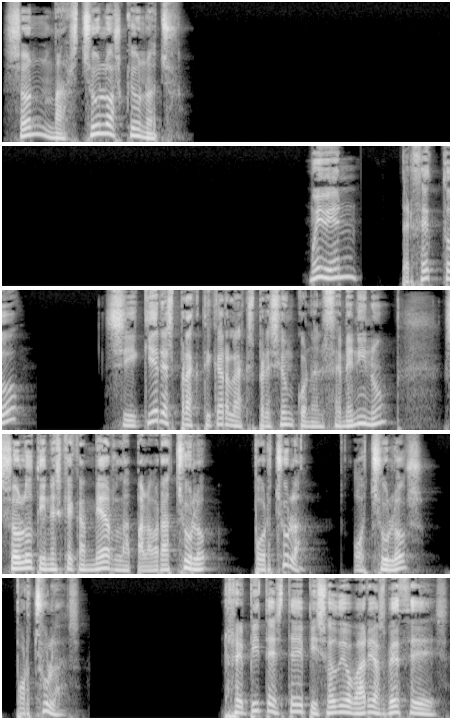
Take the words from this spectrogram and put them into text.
Son más chulos que un 8. Muy bien, perfecto. Si quieres practicar la expresión con el femenino, solo tienes que cambiar la palabra chulo por chula o chulos por chulas. Repite este episodio varias veces,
